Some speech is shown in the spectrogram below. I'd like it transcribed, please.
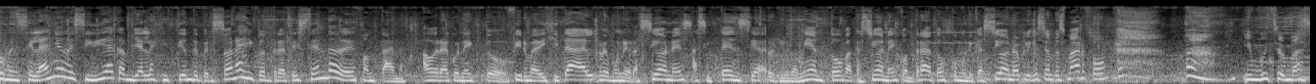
Comencé el año decidida a cambiar la gestión de personas y contraté Senda de Fontana. Ahora conecto firma digital, remuneraciones, asistencia, reclutamiento, vacaciones, contratos, comunicación, aplicación de smartphone y mucho más.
